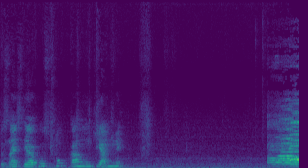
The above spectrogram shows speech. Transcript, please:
16 август Туканункиянне. Thank you.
